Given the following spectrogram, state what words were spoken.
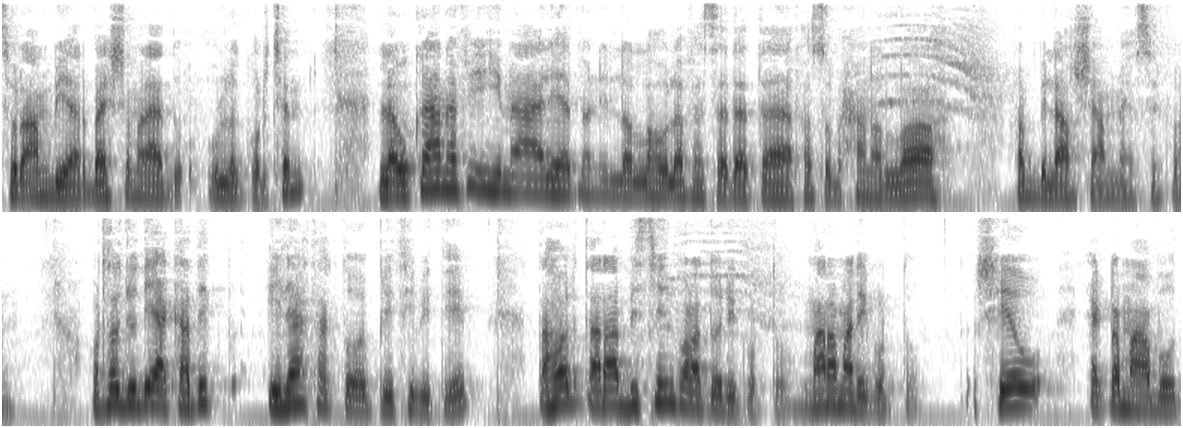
সুরা আম্বিয়ার বাইশ নম্বর আয়াত উল্লেখ করছেন লাউকান আফি হিমা আলিহাতুন ইল্লাল্লাহু লাফাসাদাতা, ফাসুবহানাল্লাহ রাব্বিল আরশি আম্মা ইয়াসিফুন। অর্থাৎ যদি একাধিক ইলাহ থাকতো ওই পৃথিবীতে, তাহলে তারা বিশৃঙ্খলা তৈরি করত, মারামারি করত। সেও একটা মাহবুদ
